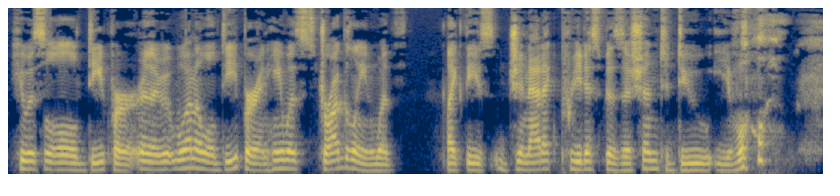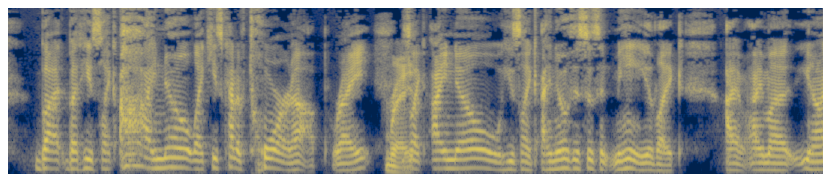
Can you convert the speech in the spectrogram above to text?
he was a little deeper, or they went a little deeper, and he was struggling with like these genetic predisposition to do evil. But but he's like, ah, I know, like he's kind of torn up, right? right. He's like, I know. He's like, I know this isn't me. Like, I'm, I'm a, you know, I,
